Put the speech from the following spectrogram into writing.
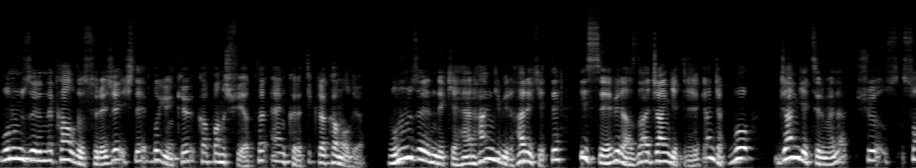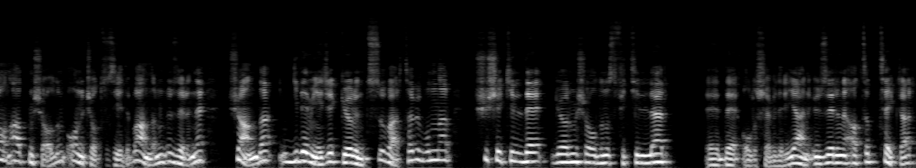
Bunun üzerinde kaldığı sürece işte bugünkü kapanış fiyatı en kritik rakam oluyor. Bunun üzerindeki herhangi bir hareketi hisseye biraz daha can getirecek. Ancak bu can getirmeler şu son 60 oldum 13.37 bandının üzerine şu anda gidemeyecek görüntüsü var. Tabi bunlar şu şekilde görmüş olduğunuz fitiller e, de oluşabilir. Yani üzerine atıp tekrar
